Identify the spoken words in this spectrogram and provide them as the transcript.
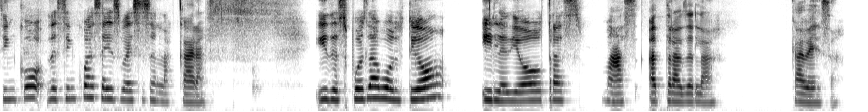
cinco, de cinco a seis veces en la cara. Y después la volteó y le dio otras más atrás de la cabeza.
